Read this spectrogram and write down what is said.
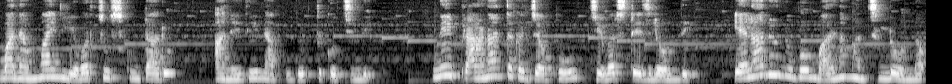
మన అమ్మాయిని ఎవరు చూసుకుంటారు అనేది నాకు గుర్తుకొచ్చింది. నీ ప్రాణాంతక జబ్బు చివరి స్టేజ్లో ఉంది. ఎలానూ నువ్వు మరణ మంచంలో ఉన్నావు.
